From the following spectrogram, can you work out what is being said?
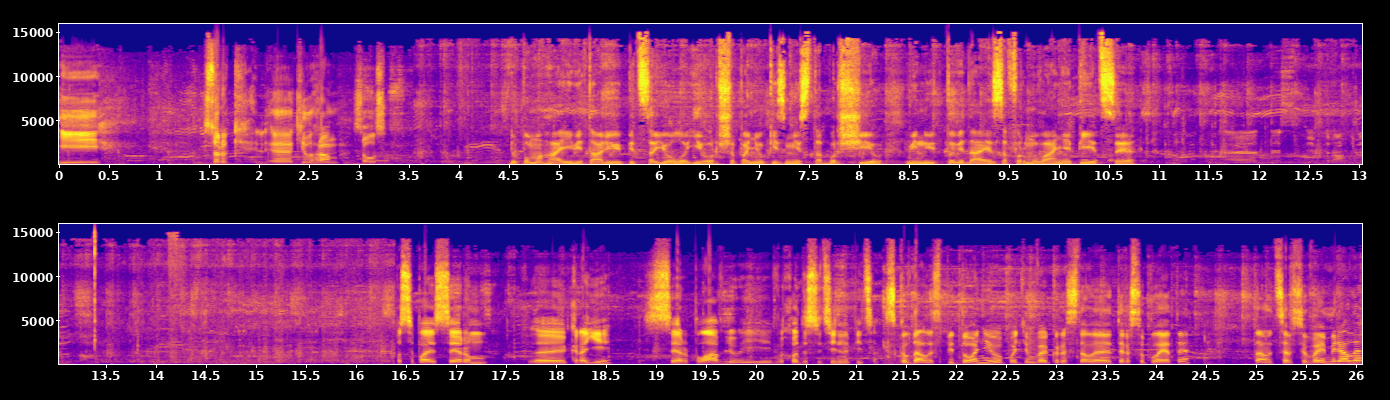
і 40 е, кг соусу. Допомагає Віталію Піцайоло Ігор Шепанюк із міста Борщів. Він відповідає за формування піци. Посипаю сиром е, краї, сир плавлю і виходить суцільна піца. Складали з піддонів, потім використали терсоплити. Там це все виміряли.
